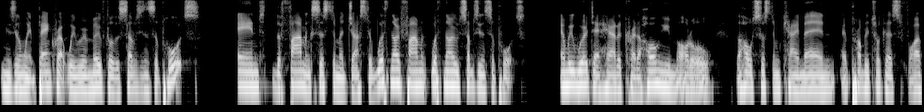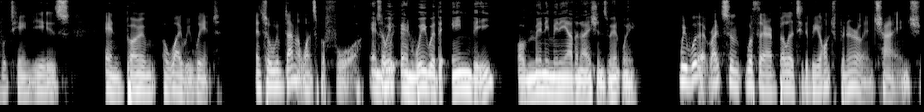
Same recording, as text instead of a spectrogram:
New Zealand went bankrupt, we removed all the subsidies and supports, and the farming system adjusted with no farming with no subsidies and supports. And we worked out how to create a whole new model. The whole system came in. It probably took us five or ten years, and boom, away we went. And so we've done it once before. And so we, we, and we were the envy of many many other nations, weren't we? we were right. So with our ability to be entrepreneurial and change,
